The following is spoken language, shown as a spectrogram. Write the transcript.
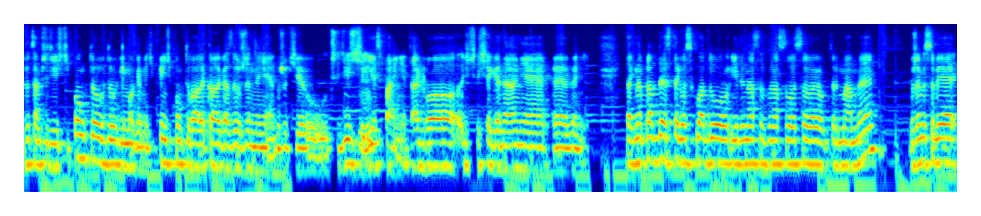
rzucam 30 punktów, w drugim mogę mieć 5 punktów, ale kolega z drużyny, nie wiem, rzucił 30 i jest fajnie, tak, bo liczy się generalnie e, wynik. Tak naprawdę z tego składu 11-12 osobowego, który mamy, możemy sobie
